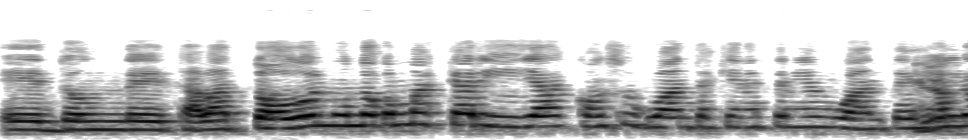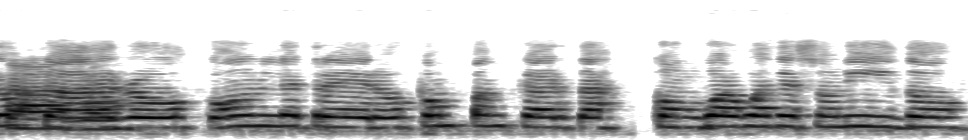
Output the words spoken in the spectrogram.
eh, donde estaba todo el mundo con mascarillas, con sus guantes, quienes tenían guantes, en los, carros, con letreros, con pancartas, con guaguas de sonido,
